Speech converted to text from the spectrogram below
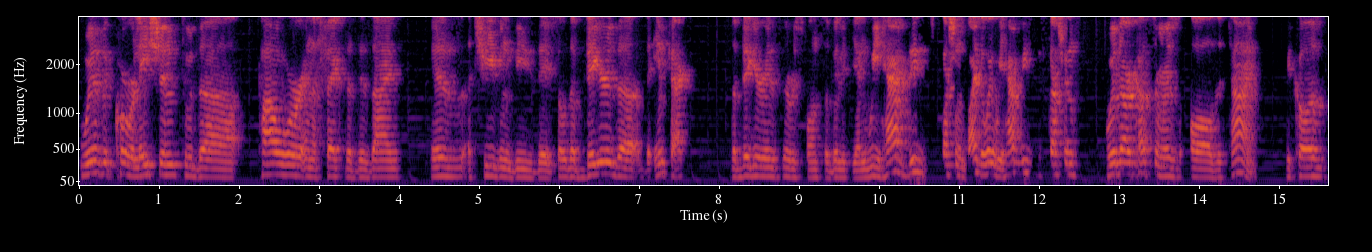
with correlation to the power and effect that design is achieving these days. So the bigger the, the impact, the bigger is the responsibility. And we have these discussions, by the way, we have these discussions with our customers all the time because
